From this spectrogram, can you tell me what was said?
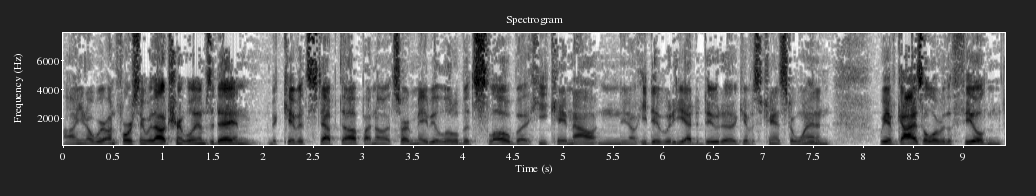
Uh, you know, we're unfortunately without Trent Williams today, and McKivitz stepped up. I know it started maybe a little bit slow, but he came out and you know he did what he had to do to give us a chance to win. And we have guys all over the field, and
